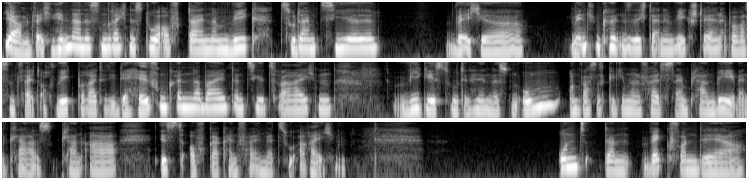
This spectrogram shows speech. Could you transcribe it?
Ja, mit welchen Hindernissen rechnest du auf deinem Weg zu deinem Ziel? Welche Menschen könnten sich da in den Weg stellen, aber was sind vielleicht auch Wegbereiter, die dir helfen können dabei, dein Ziel zu erreichen? Wie gehst du mit den Hindernissen um und was ist gegebenenfalls dein Plan B, wenn klar ist, Plan A ist auf gar keinen Fall mehr zu erreichen. Und dann weg von der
